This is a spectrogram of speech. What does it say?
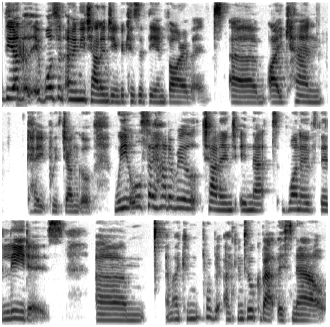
the other, it wasn't only challenging because of the environment. Um, I can cope with jungle. We also had a real challenge in that one of the leaders, um, and I can probably I can talk about this now.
